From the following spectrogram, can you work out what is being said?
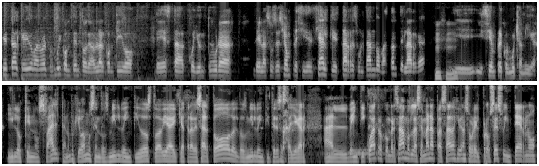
¿Qué tal, querido Manuel? Pues muy contento de hablar contigo de esta coyuntura de la sucesión presidencial que está resultando bastante larga y, siempre con mucha amiga. Y lo que nos falta, ¿no? Porque vamos en 2022, todavía hay que atravesar todo el 2023 hasta llegar al 24. Conversábamos la semana pasada, Gibran, sobre el proceso interno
